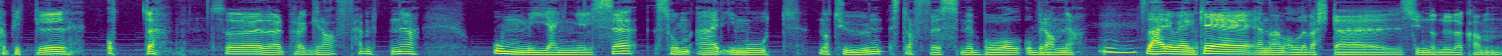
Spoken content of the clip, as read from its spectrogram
kapittel 8 så er det vel paragraf 15, ja. Omgjengelse som er imot naturen straffes med bål og brann, ja. Mm. Så det her er jo egentlig en av de aller verste syndene du da kan,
